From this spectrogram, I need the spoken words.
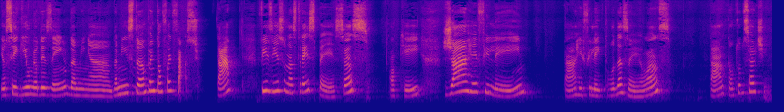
eu segui o meu desenho da minha, da minha estampa, então foi fácil, tá? Fiz isso nas três peças, ok? Já refilei, tá? Refilei todas elas, tá? Então, tudo certinho.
